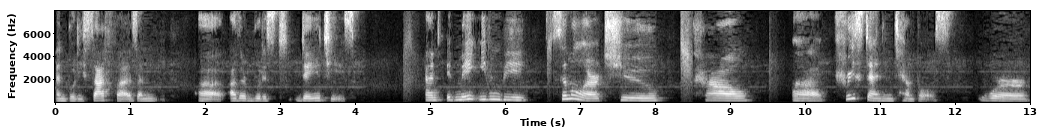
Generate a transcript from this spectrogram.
and bodhisattvas and uh, other Buddhist deities. And it may even be similar to how uh, freestanding temples were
